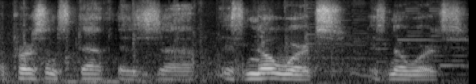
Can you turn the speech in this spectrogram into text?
a person's death is uh, is no words. Is no words.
